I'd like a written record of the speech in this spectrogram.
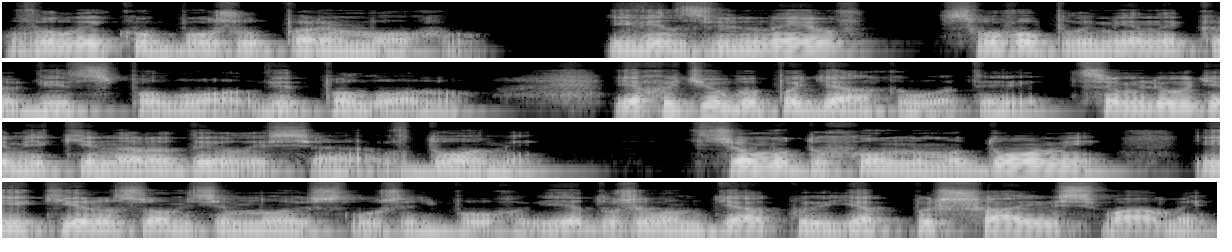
велику Божу перемогу, і він звільнив свого племінника від, полону. Я хотів би подякувати цим людям, які народилися в домі, в цьому духовному домі, і які разом зі мною служать Богові. Я дуже вам дякую, я пишаюсь вами,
